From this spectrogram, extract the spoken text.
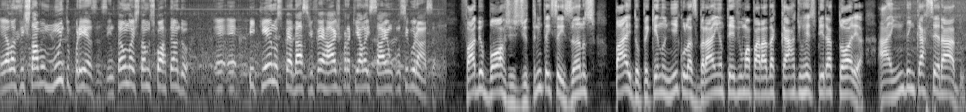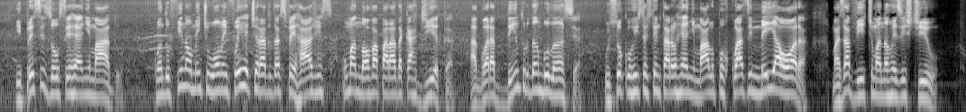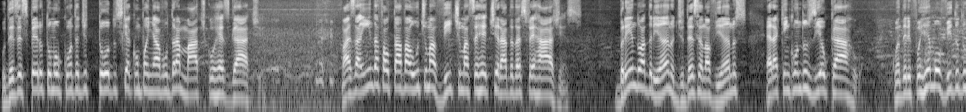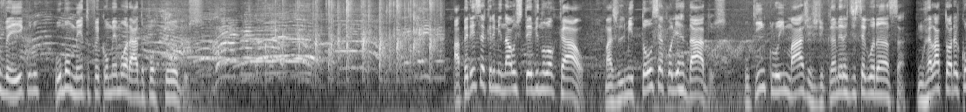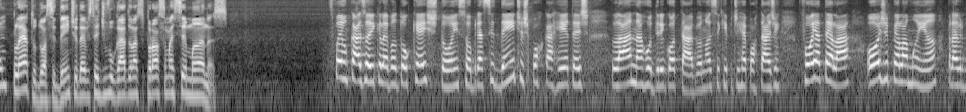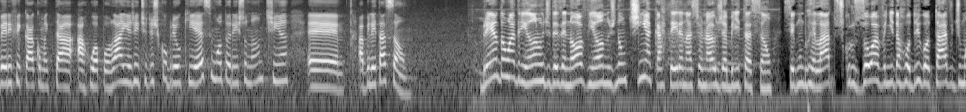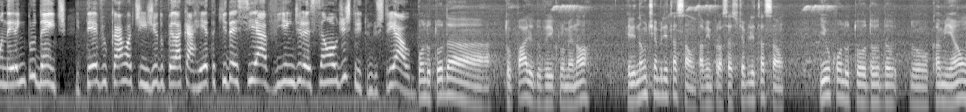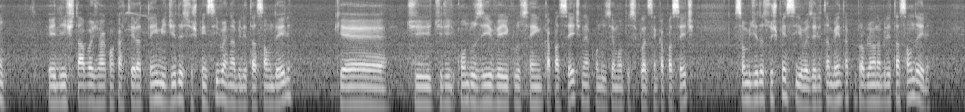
Elas estavam muito presas, então nós estamos cortando é, é, pequenos pedaços de ferragem para que elas saiam com segurança. Fábio Borges, de 36 anos, pai do pequeno Nicolas Bryan, teve uma parada cardiorrespiratória, ainda encarcerado, e precisou ser reanimado. Quando finalmente o homem foi retirado das ferragens, uma nova parada cardíaca, agora dentro da ambulância. Os socorristas tentaram reanimá-lo por quase meia hora, mas a vítima não resistiu. O desespero tomou conta de todos que acompanhavam o dramático resgate. Mas ainda faltava a última vítima a ser retirada das ferragens. Brendo Adriano, de 19 anos, era quem conduzia o carro. Quando ele foi removido do veículo, o momento foi comemorado por todos. A perícia criminal esteve no local, mas limitou-se a colher dados, o que inclui imagens de câmeras de segurança. Um relatório completo do acidente deve ser divulgado nas próximas semanas. Foi um caso aí que levantou questões sobre acidentes por carretas lá na Rodrigo Otávio. A nossa equipe de reportagem foi até lá hoje pela manhã para verificar como é está a rua por lá e a gente descobriu que esse motorista não tinha é, habilitação. Brandon Adriano, de 19 anos, não tinha carteira nacional de habilitação. Segundo relatos, cruzou a Avenida Rodrigo Otávio de maneira imprudente e teve o carro atingido pela carreta que descia a via em direção ao distrito industrial. O condutor da Tupalho do veículo menor, ele não tinha habilitação, estava em processo de habilitação. E o condutor do, do, do caminhão, ele estava já com a carteira, tem medidas suspensivas na habilitação dele, que é de, de conduzir veículos sem capacete, né, conduzir motocicleta sem capacete, são medidas suspensivas. Ele também está com problema na habilitação dele.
